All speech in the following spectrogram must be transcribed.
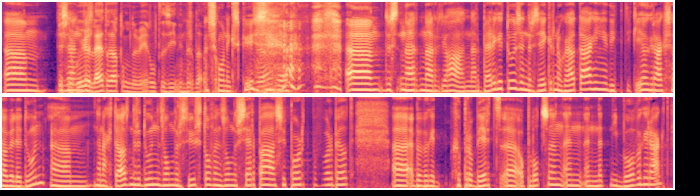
Ja. Ehm, het is zijn een goede er- leidraad om de wereld te zien, inderdaad. een schoon excuus. Ja, ja. Ehm, dus naar, naar, ja, naar bergen toe zijn er zeker nog uitdagingen die, ik- die ik heel graag zou willen doen. Ehm, een 8000er doen zonder zuurstof en zonder Sherpa-support bijvoorbeeld. Eh, hebben we ge- geprobeerd eh, op lotsen en, en net niet boven geraakt.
